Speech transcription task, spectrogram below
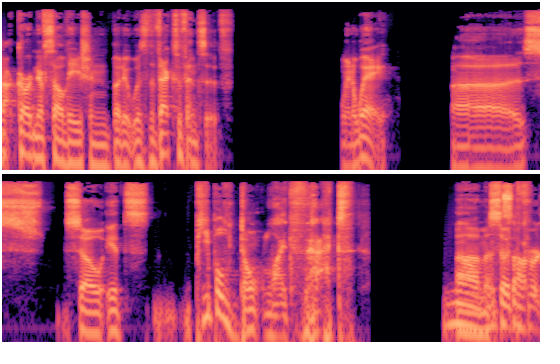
not Garden of Salvation, but it was the Vex Offensive went away. Uh, so it's people don't like that. um, so for,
